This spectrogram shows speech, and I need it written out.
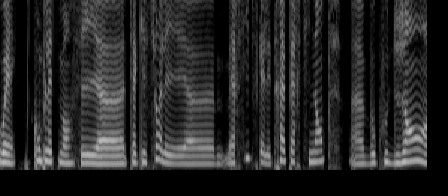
Ouais, complètement. C'est euh, ta question, elle est euh, merci parce qu'elle est très pertinente. Euh, beaucoup de gens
